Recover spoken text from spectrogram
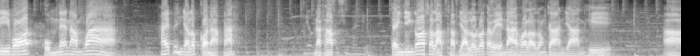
ตีบอสผมแนะนำว่า ให้เป็นยาลบก่อนหนักนะนะครับ แต่จริงๆก็สลับกับยานลบลอดตระเวนได้ เพราะเราต้องการยานที่อ่า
